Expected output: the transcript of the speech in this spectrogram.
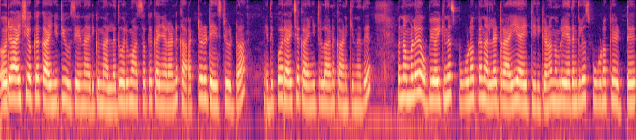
ഒരാഴ്ചയൊക്കെ കഴിഞ്ഞിട്ട് യൂസ് ചെയ്യുന്നതായിരിക്കും നല്ലത്. ഒരു മാസമൊക്കെ കഴിഞ്ഞാലാണ് കറക്റ്റ് ഒരു ടേസ്റ്റ് കിട്ടുക. ഇതിപ്പോൾ ഒരാഴ്ച കഴിഞ്ഞിട്ടുള്ളതാണ് കാണിക്കുന്നത്. ഇപ്പം നമ്മൾ ഉപയോഗിക്കുന്ന സ്പൂണൊക്കെ നല്ല ഡ്രൈ ആയിട്ടിരിക്കണം. നമ്മൾ ഏതെങ്കിലും സ്പൂണൊക്കെ ഇട്ട്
